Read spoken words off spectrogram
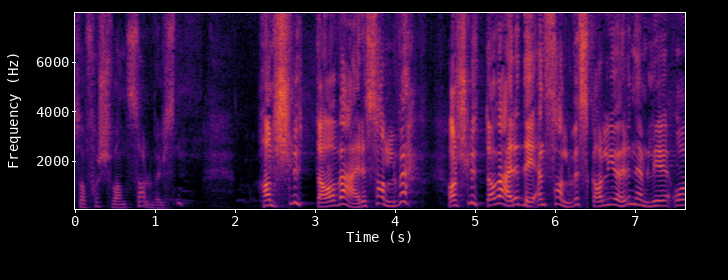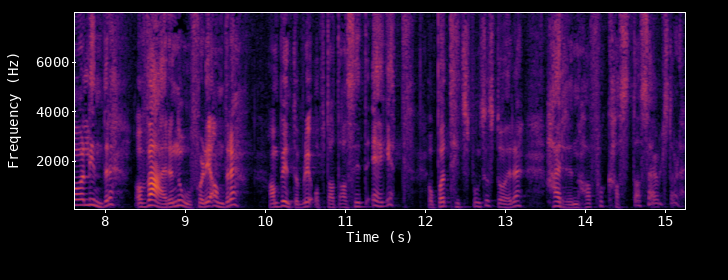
så forsvant salvelsen. Han slutta å være salve. Han slutta å være det en salve skal gjøre, nemlig å lindre. Å være noe for de andre. Han begynte å bli opptatt av sitt eget. Og På et tidspunkt så står det 'Herren har forkasta Saul'. står det.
